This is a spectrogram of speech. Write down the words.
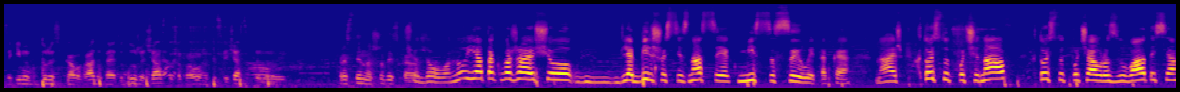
з якими дуже цікаво грати, та я тут дуже часто та проводити свій час та тренуюсь. Христина, що ти скажеш? Чудово. Ну я так вважаю, що для більшості з нас це як місце сили таке. Знаєш, хтось тут починав, хтось тут почав розвиватися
